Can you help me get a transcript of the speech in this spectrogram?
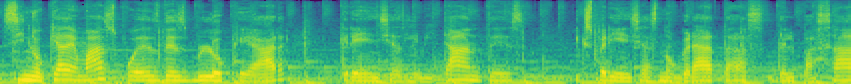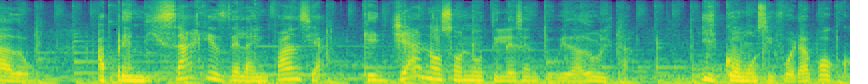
sino que además puedes desbloquear creencias limitantes, experiencias no gratas del pasado, aprendizajes de la infancia que ya no son útiles en tu vida adulta. Y como si fuera poco,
